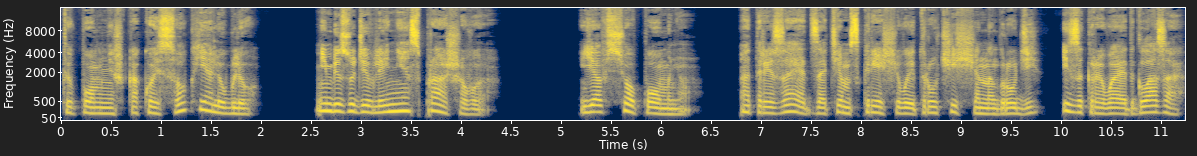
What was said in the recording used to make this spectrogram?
Ты помнишь, какой сок я люблю? Не без удивления спрашиваю. «Я все помню». Отрезает, затем скрещивает ручище на груди и закрывает глаза.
